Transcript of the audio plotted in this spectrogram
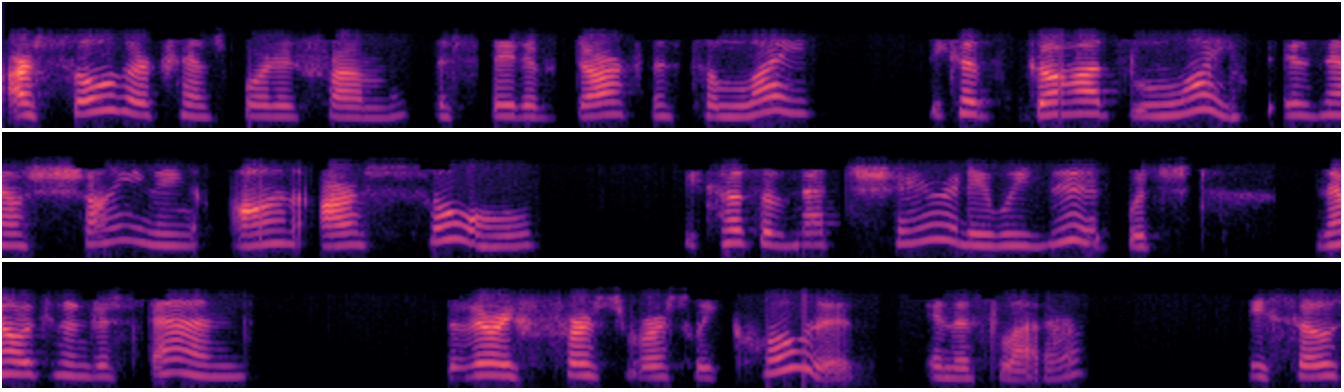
Our souls are transported from the state of darkness to light because God's light is now shining on our soul because of that charity we did, which now we can understand the very first verse we quoted in this letter. He sows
